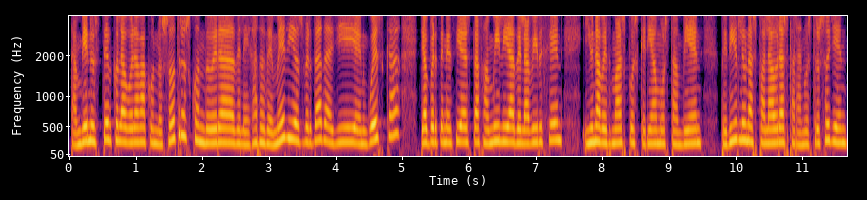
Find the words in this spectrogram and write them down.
También usted colaboraba con nosotros cuando era delegado de medios, ¿verdad? Allí en Huesca, ya pertenecía a esta familia de la Virgen y una vez más pues queríamos también pedirle unas palabras para nuestros oyentes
